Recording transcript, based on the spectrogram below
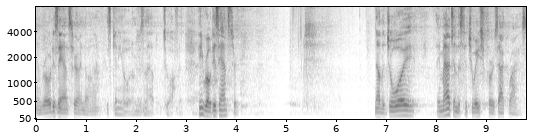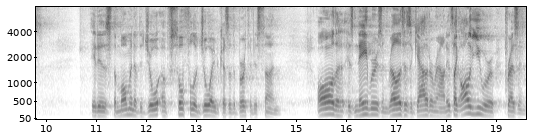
and wrote his answer. I know, getting old, I'm using that too often. He wrote his answer. Now, the joy, imagine the situation for Zacharias. It is the moment of the joy of so full of joy because of the birth of his son. All the, his neighbors and relatives are gathered around. It's like all of you were present.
